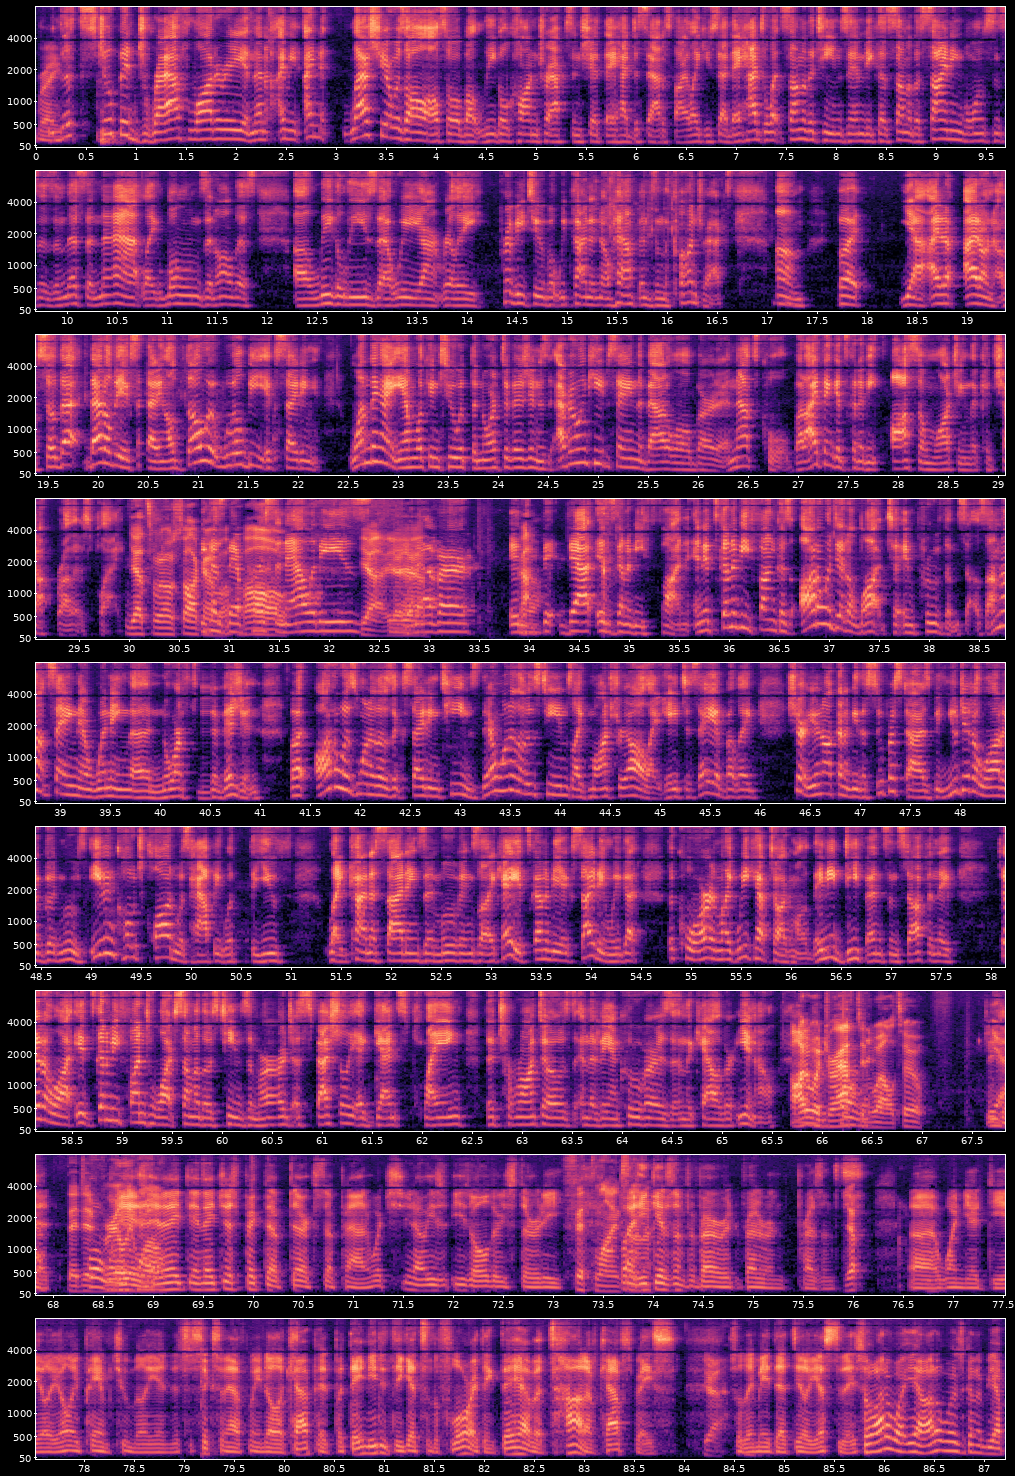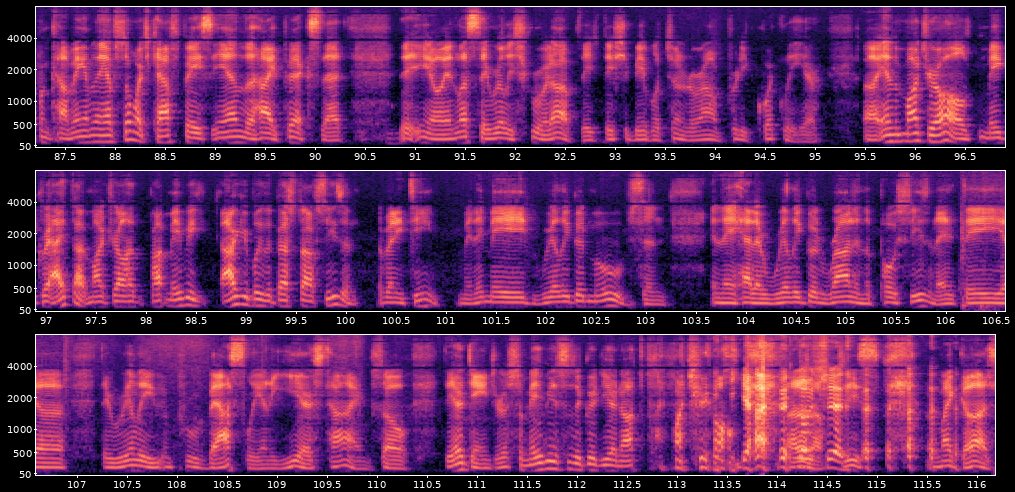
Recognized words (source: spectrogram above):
Right. the stupid draft lottery. And then i mean i last year was all also about legal contracts and shit they had to satisfy. Like you said they had to let some of the teams in because some of the signing bonuses and this and that like loans and all this uh, legalese that we aren't really privy to but we kind of know happens in the contracts. Um but yeah I, don't- I don't know so that that'll be exciting although it will be exciting one thing i am looking to with the north division is everyone keeps saying the battle of alberta and that's cool but i think it's going to be awesome watching the Tkachuk brothers play That's what I was talking because about. Because their Oh, personalities, Yeah, yeah, yeah. whatever. It, Yeah. th- that is going to be fun, and it's going to be fun because Ottawa did a lot to improve themselves. I'm not saying they're winning the North Division, but Ottawa is one of those exciting teams. They're one of those teams like Montreal. I hate to say it, but like, sure, you're not going to be the superstars, but you did a lot of good moves. Even Coach Claude was happy with the youth like kind of signings and movings like hey it's going to be exciting we got the core and like we kept talking about they need defense and stuff and they've did a lot it's going to be fun to watch some of those teams emerge especially against playing the torontos and the vancouvers and the calgary you know Ottawa drafted Oh, well too. They yeah. did. They did Oh, really yeah. well. And they, and they just picked up Derek Stepan, which you know he's he's older, he's thirty, Fifth line. but he center. gives them a veteran veteran presence. Yep. Uh, one year deal. You only pay him two million. It's a six and a half million dollar cap hit, but they needed to get to the floor. I think they have a ton of cap space. Yeah. So they made that deal yesterday. So Ottawa, yeah, Ottawa is going to be up and coming. I mean, they have so much cap space and the high picks that, they, you know, unless they really screw it up, they, they should be able to turn it around pretty quickly here. Uh, and Montreal made great. I thought Montreal had maybe arguably the best off season of any team. I mean, they made really good moves and and they had a really good run in the postseason. They they uh, they really improved vastly in a year's time. So they're dangerous. So maybe this is a good year not to play Montreal. Yeah, no know. shit. Jeez. Oh, my God.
